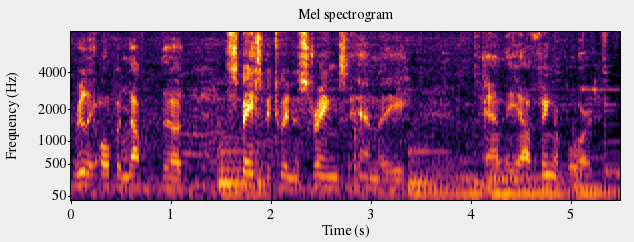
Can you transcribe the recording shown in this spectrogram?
really opened up the space between the strings and the and the uh, fingerboard.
